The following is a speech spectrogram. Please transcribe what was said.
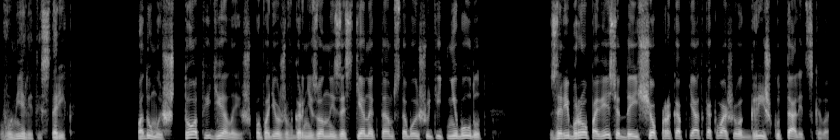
В уме ли ты, старик? Подумай, что ты делаешь? Попадешь в гарнизонный застенок, там с тобой шутить не будут — за ребро повесят, да еще прокоптят, как вашего Гришку Талицкого.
